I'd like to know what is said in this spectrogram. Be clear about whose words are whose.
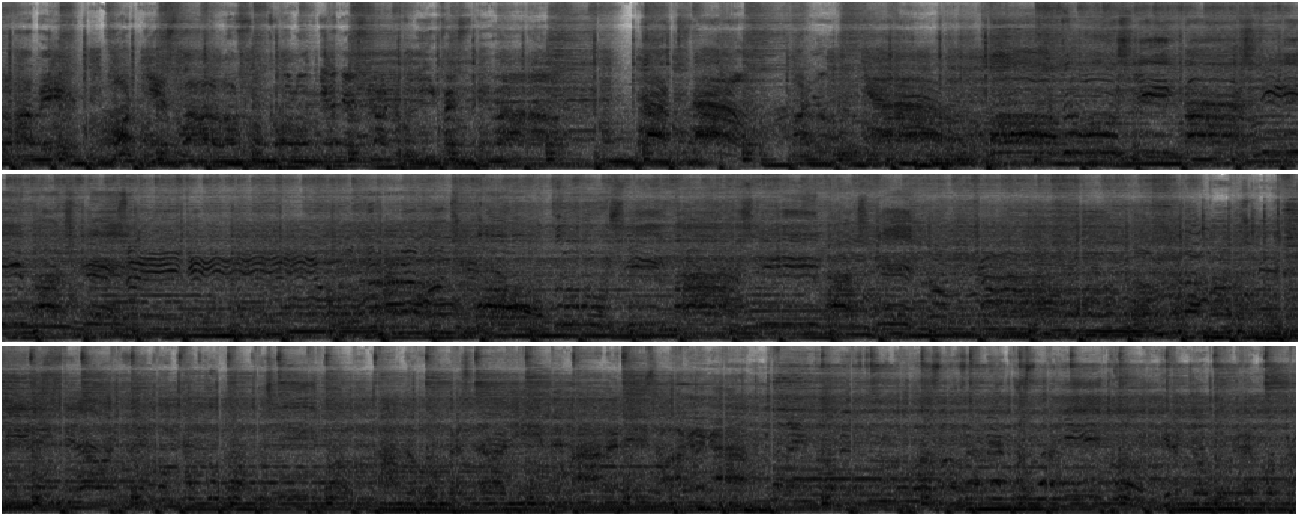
Speaker 1: chtěla bych hodně spálnost okolo mě, než na festival. Tak
Speaker 2: stále. Don't do that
